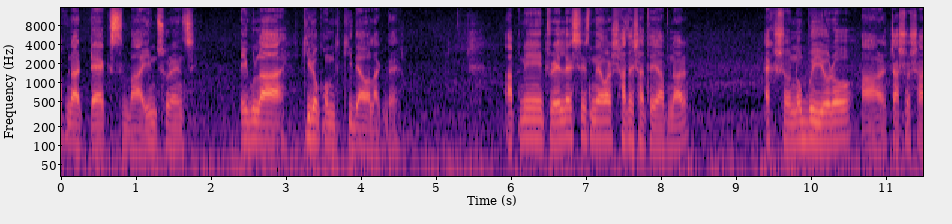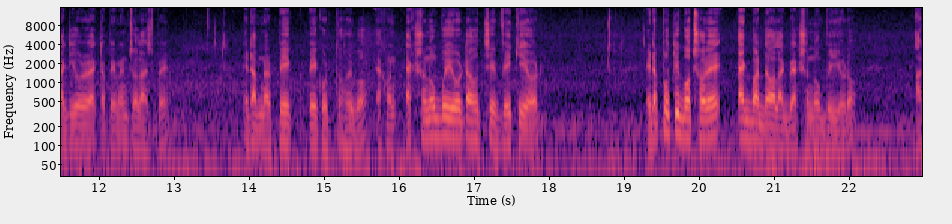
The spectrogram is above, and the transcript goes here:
আপনার ট্যাক্স বা ইন্স্যুরেন্স এগুলা কীরকম কী দেওয়া লাগবে? আপনি ট্রেল লাইসেন্স নেওয়ার সাথে সাথে আপনার একশো নব্বই ইউরো আর চারশো ষাট ইউরোর একটা পেমেন্ট চলে আসবে। এটা আপনার পে পে করতে হইব। এখন একশো নব্বই ইউরোটা হচ্ছে ভেকিওর এটা প্রতি বছরে একবার দেওয়া লাগবে একশো নব্বই ইউরো আর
